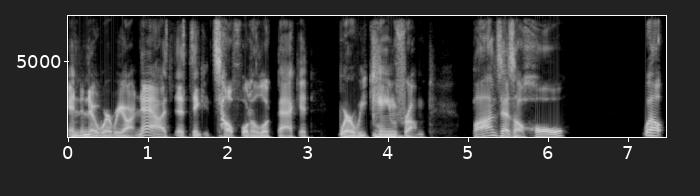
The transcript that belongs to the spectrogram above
And to know where we are now, I, I think it's helpful to look back at where we came from. Bonds as a whole, well,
